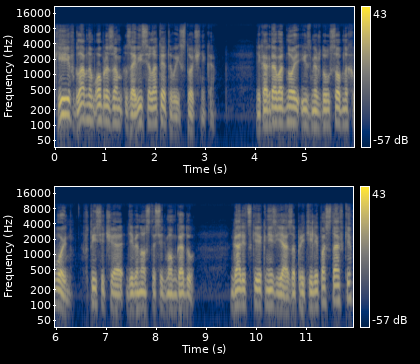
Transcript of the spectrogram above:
Киев главным образом зависел от этого источника. И когда в одной из междуусобных войн в 1097 году галицкие князья запретили поставки,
